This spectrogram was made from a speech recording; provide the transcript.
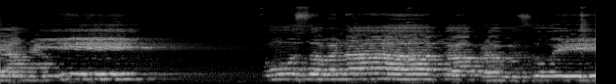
ਜਾਮੀ ਤੂੰ ਸਭਨਾ ਕਾ ਪ੍ਰਭ ਸੋਈ।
